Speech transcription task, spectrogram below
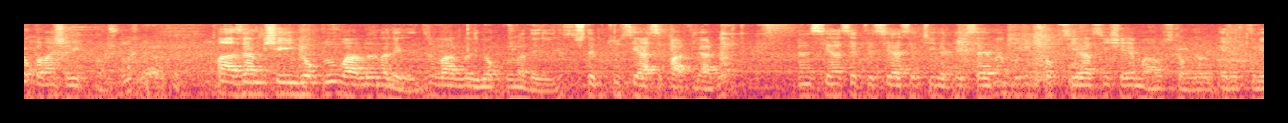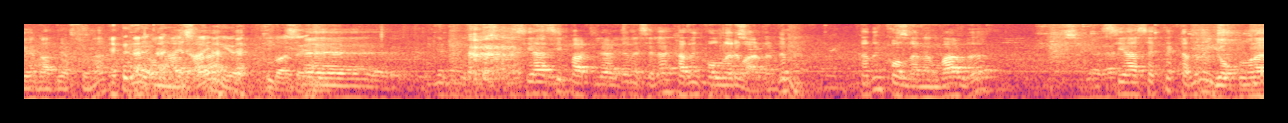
Yok olan şey konuşulur. Bazen bir şeyin yokluğu varlığına delildir, varlığı yokluğuna delildir. İşte bütün siyasi partilerde ben siyasetle siyasetçiyle pek sevmem. Bugün çok siyasi şeye maruz kalıyorum. Elektriğe, radyasyona. Ondan sonra. Eee, siyasi partilerde mesela kadın kolları vardır değil mi? Kadın kollarının varlığı siyasette kadının yokluğuna.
